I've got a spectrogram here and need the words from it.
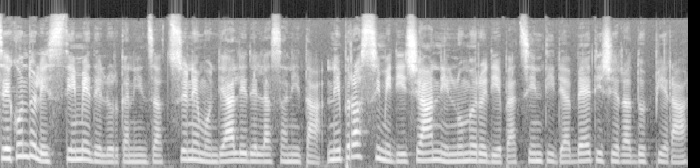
Secondo le stime dell'Organizzazione Mondiale della Sanità, nei prossimi dieci anni il numero di pazienti diabetici raddoppierà.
